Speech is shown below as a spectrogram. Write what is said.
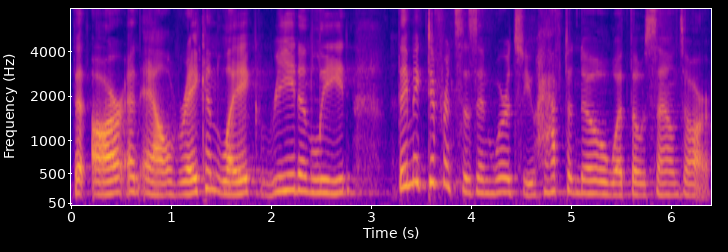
that R and L, rake and lake, read and lead, they make differences in words, so you have to know what those sounds are.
